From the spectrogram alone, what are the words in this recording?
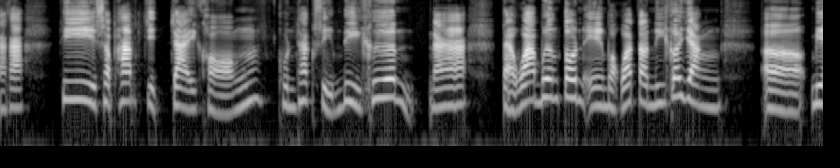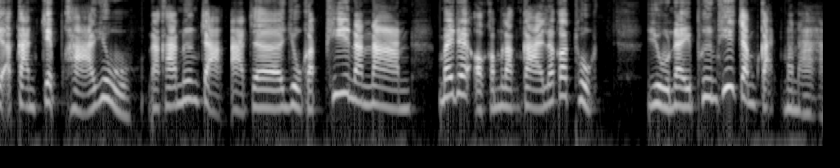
นะคะที่สภาพจิตใจของคุณทักษิณดีขึ้นนะคะแต่ว่าเบื้องต้นเองบอกว่าตอนนี้ก็ยังมีอาการเจ็บขาอยู่นะคะ เนื่องจากอาจจะอยู่กับที่นานๆ ไม่ได้ออกกำลังกายแล้วก็ถูกอยู่ในพื้นที่จำกัดมานาน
